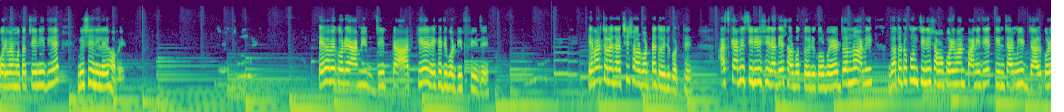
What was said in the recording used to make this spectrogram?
পরিমাণ মতো চিনি দিয়ে মিশিয়ে নিলেই হবে। এভাবে করে আমি জিপটা আটকে রেখে দিব ডিপ ফ্রিজে এবার চলে যাচ্ছি শরবতটা তৈরি করতে। আজকে আমি চিনির শিরা দিয়ে শরবত তৈরি করব। এর জন্য আমি যতটুকুন চিনি সমপরিমাণ পানি দিয়ে তিন চার মিনিট জাল করে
